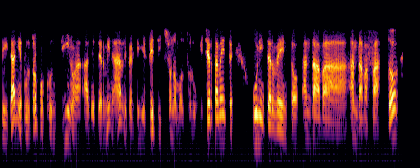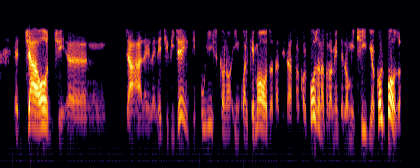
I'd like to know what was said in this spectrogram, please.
dei danni e purtroppo continua a determinarli perché gli effetti sono molto lunghi. Certamente un intervento andava, andava fatto, eh, già oggi eh, già le, le, leggi vigenti puniscono in qualche modo dal disastro colposo, naturalmente l'omicidio colposo,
